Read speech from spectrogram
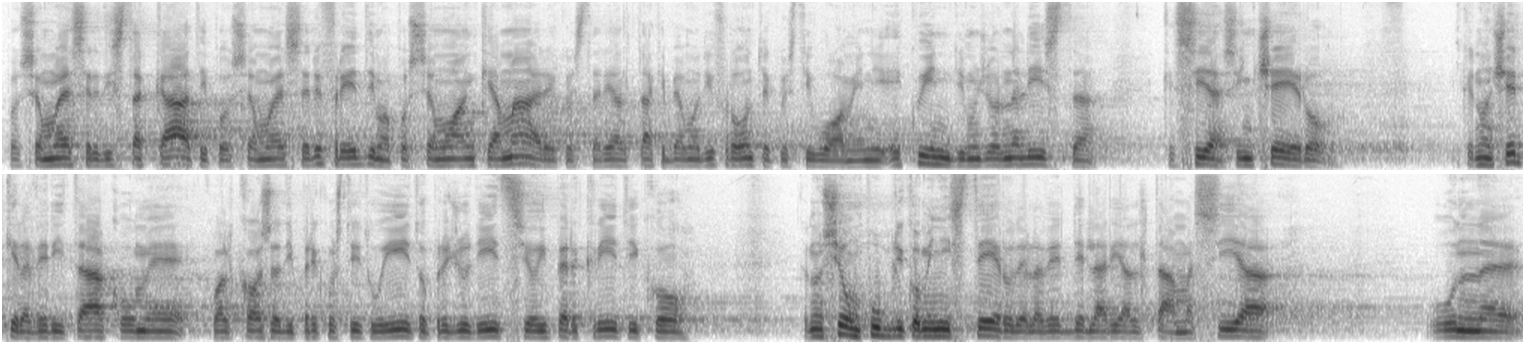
possiamo essere distaccati, possiamo essere freddi, ma possiamo anche amare questa realtà che abbiamo di fronte, questi uomini. E quindi un giornalista che sia sincero, che non cerchi la verità come qualcosa di precostituito, pregiudizio, ipercritico, che non sia un pubblico ministero della, della realtà, ma sia un,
